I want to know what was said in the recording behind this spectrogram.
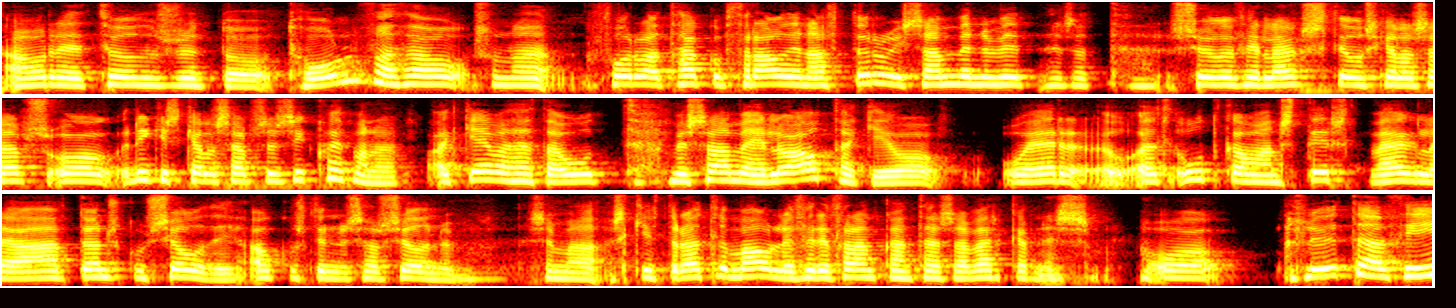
árið 2012 að þá svona fórum við að taka upp þráðin aftur og í samvinni við sögufélags, þjóðskjálasaps og ríkiskjálasapsins í Kaupmannu að gefa þetta út með sameilu átaki og, og er öll útgáfan styrt veglega af dönskum sjóði Ágústinus á sjóðnum sem skiptur öllu máli fyrir framkvæmt þessa verkefnis og hluti af því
